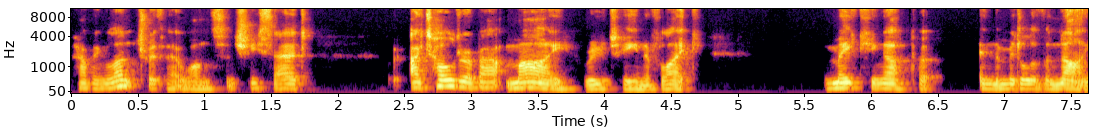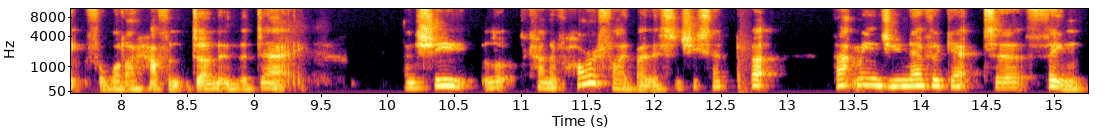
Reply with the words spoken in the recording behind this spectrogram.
having lunch with her once, and she said, I told her about my routine of like making up at, in the middle of the night for what I haven't done in the day. And she looked kind of horrified by this. And she said, But that means you never get to think,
